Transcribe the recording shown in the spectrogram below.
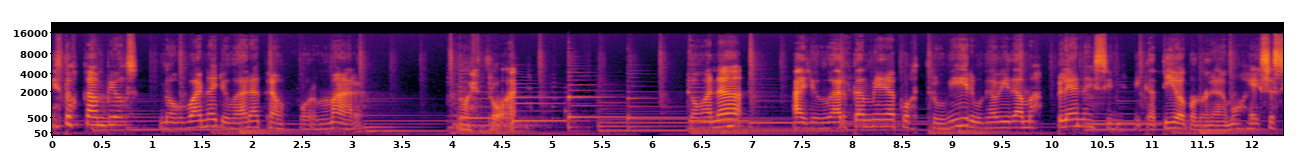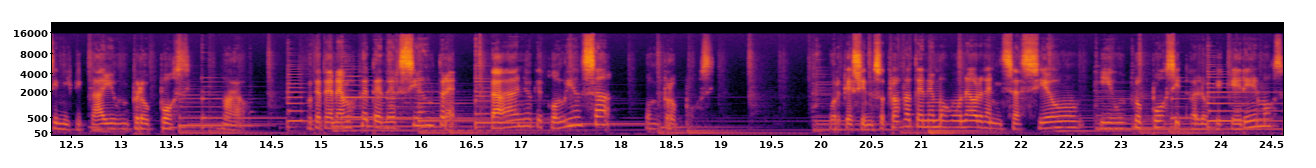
Estos cambios nos van a ayudar a transformar nuestro año. Nos van a ayudar también a construir una vida más plena y significativa cuando le damos ese significado y un propósito nuevo porque tenemos que tener siempre, cada año que comienza, un propósito. Porque si nosotros no tenemos una organización y un propósito a lo que queremos,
